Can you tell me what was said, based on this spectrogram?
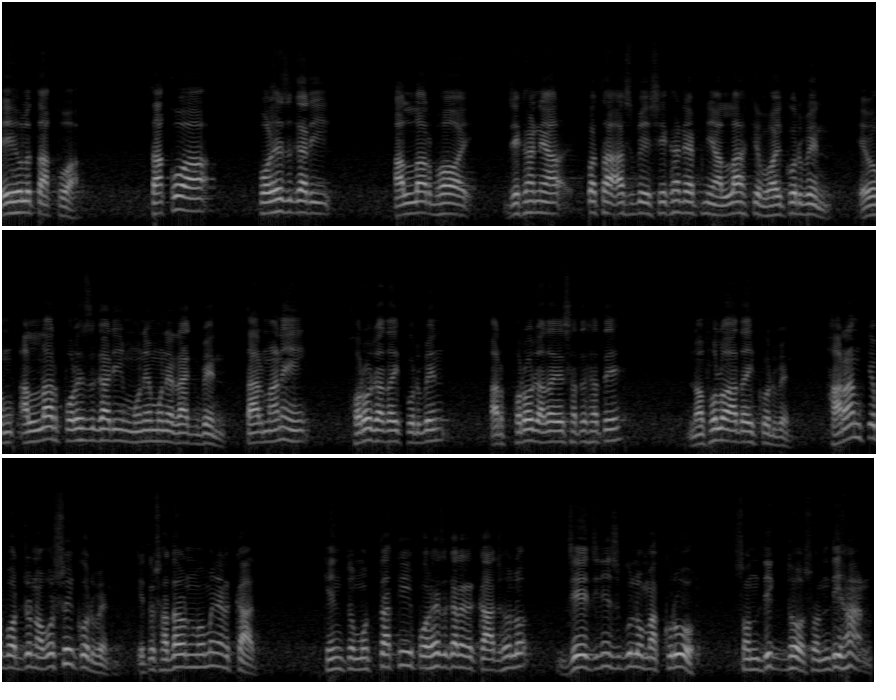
এই হলো তাকোয়া তাকোয়া পরহেজগারি, আল্লাহর ভয়, যেখানে কথা আসবে সেখানে আপনি আল্লাহকে ভয় করবেন এবং আল্লাহর পরহেজগারি মনে মনে রাখবেন। তার মানে ফরজ আদায় করবেন আর ফরজ আদায়ের সাথে সাথে নফলও আদায় করবেন। হারামকে বর্জন অবশ্যই করবেন। এ তো সাধারণ মোমেনের কাজ। কিন্তু মুত্তাকি পরহেজগারের কাজ হলো যে জিনিসগুলো মাকরু সন্দিগ্ধ, সন্দিহান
